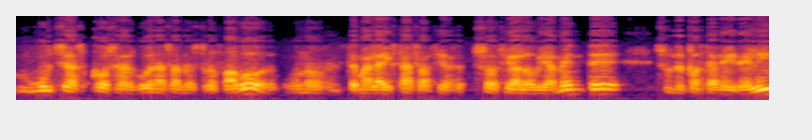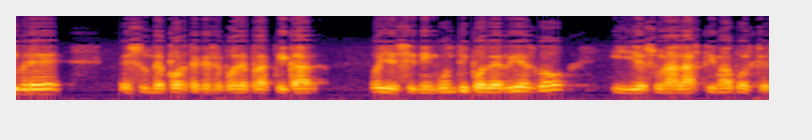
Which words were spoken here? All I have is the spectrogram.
muchas cosas buenas a nuestro favor. Uno, el tema de la distancia socia- social, obviamente, es un deporte al aire libre, es un deporte que se puede practicar, oye, sin ningún tipo de riesgo, y es una lástima pues que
